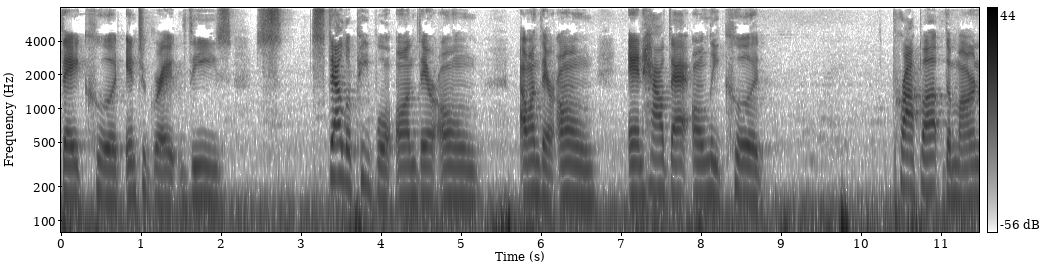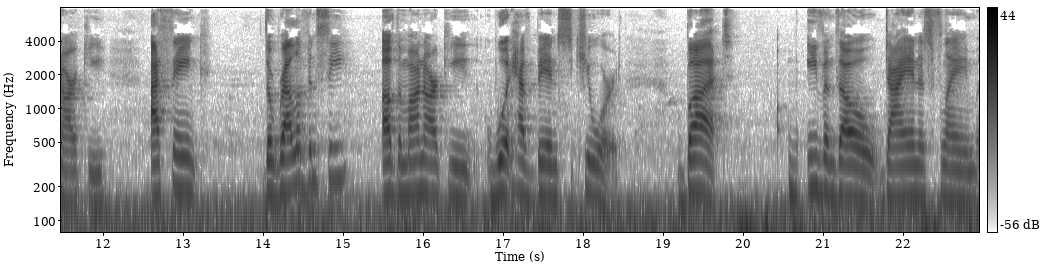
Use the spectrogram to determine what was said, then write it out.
they could integrate these stellar people on their own on their own and how that only could prop up the monarchy. I think the relevancy of the monarchy would have been secured but even though diana's flame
